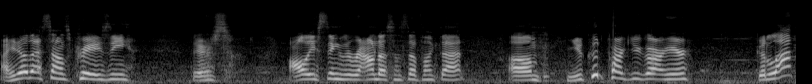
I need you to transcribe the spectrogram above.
I know that sounds crazy. There's all these things around us and stuff like that. Um, you could park your car here. Good luck.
